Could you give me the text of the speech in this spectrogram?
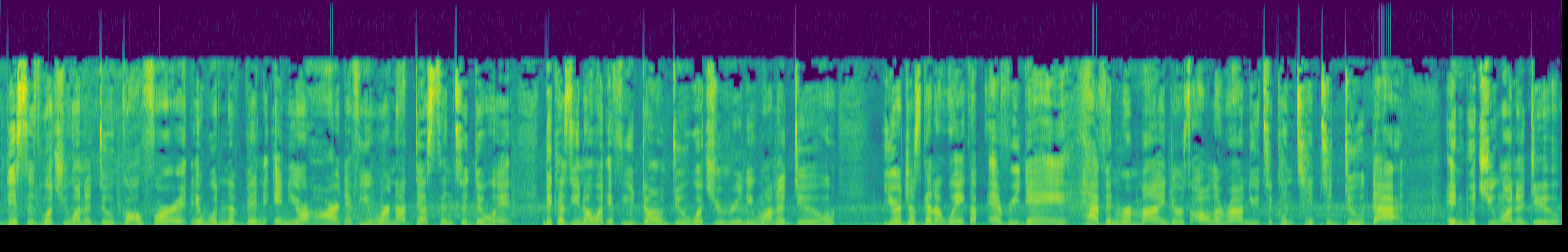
this is what you want to do, go for it. It wouldn't have been in your heart if you were not destined to do it. Because you know what? If you don't do what you really want to do, you're just going to wake up every day having reminders all around you to continue to do that in which you want to do.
